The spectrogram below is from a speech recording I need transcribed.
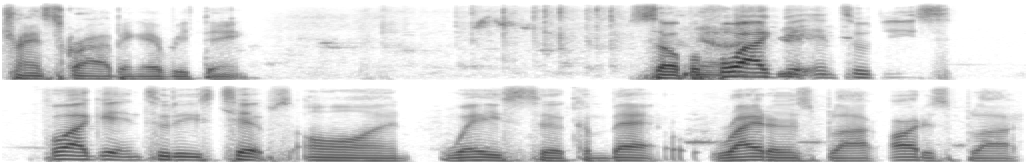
transcribing everything. So before Yeah. I get into these before I get into these tips on ways to combat writer's block, artist block,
